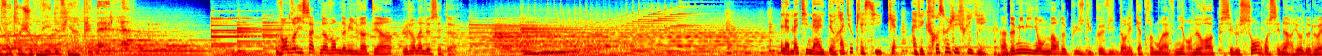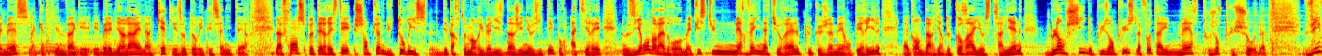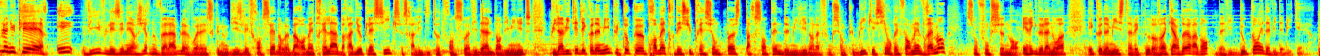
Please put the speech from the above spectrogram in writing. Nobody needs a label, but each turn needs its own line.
et votre journée devient plus belle.
Vendredi 5 novembre 2021, le journal de 7 heures.
La matinale de Radio Classique avec François Geffrier.
Un demi-million de morts de plus du Covid dans les quatre mois à venir en Europe. C'est le sombre scénario de l'OMS. La quatrième vague est bel et bien là. Elle inquiète les autorités sanitaires. La France peut-elle rester championne du tourisme? Le département rivalise d'ingéniosité pour attirer. Nous irons dans la Drôme. Et puis c'est une merveille naturelle, plus que jamais en péril. La grande barrière de corail australienne blanchit de plus en plus. La faute à une mer toujours plus chaude. Vive le nucléaire et vive les énergies renouvelables. Voilà ce que nous disent les Français dans le baromètre Elab Radio Classique. Ce sera l'édito de François Vidal dans 10 minutes. Puis l'invité de l'économie, plutôt que promettre des suppressions de postes par centaines de milliers dans la fonction publique, et si on réformait vraiment son fonctionnement? Éric Delannoy, économiste avec nous dans un quart d'heure avant David Doucan et David Abiker.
